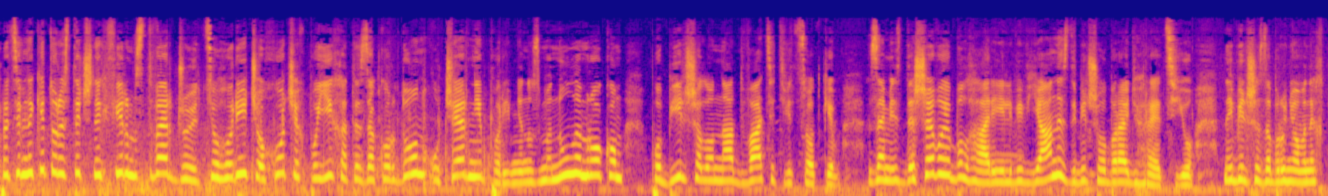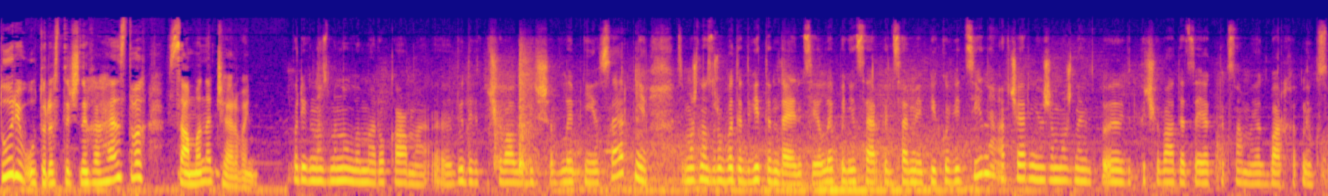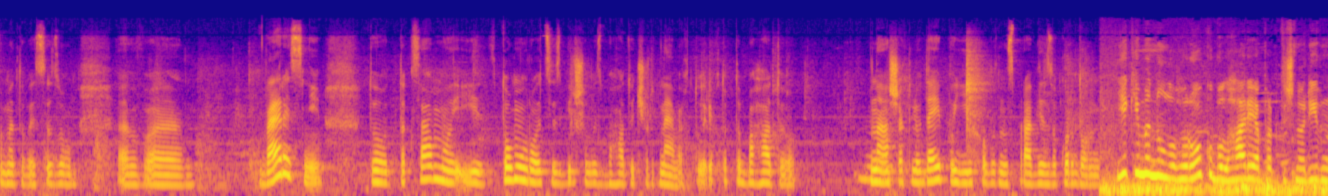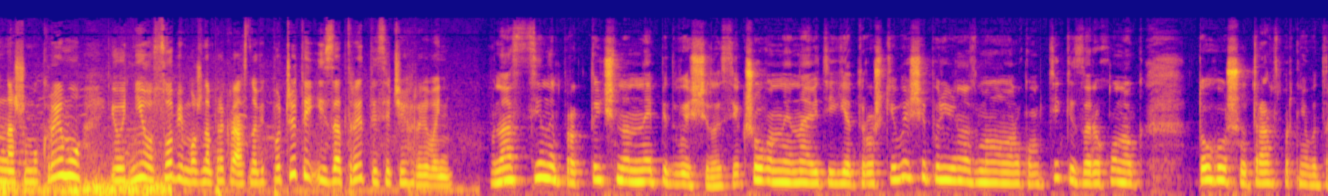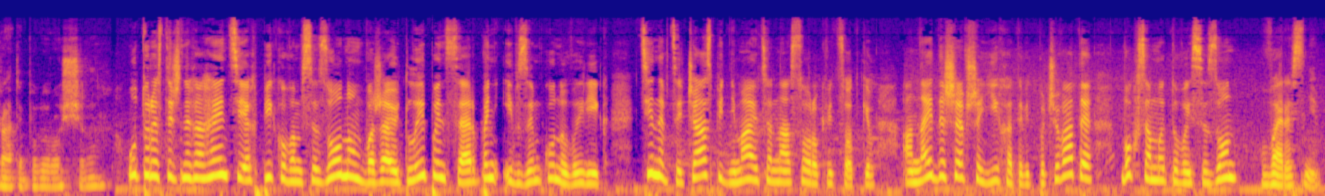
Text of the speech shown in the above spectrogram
Працівники туристичних фірм стверджують, цьогоріч охочих поїхати за кордон у червні порівняно з минулим роком побільшало на 20%. Замість дешевої Болгарії львів'яни здебільшого обирають Грецію. Найбільше заброньованих турів у туристичних агентствах саме на червень. Порівняно з минулими роками е, люди відпочивали більше в липні і серпні. Можна зробити дві тенденції: липень і серпень самі пікові ціни, а в червні вже можна відп- відпочивати. Це як так само, як бархатний оксамитовий сезон е, в е, вересні. То так само і в тому році збільшилось багато чорневих турів, тобто багато. Наших людей поїхало насправді за кордон. Як і минулого року, Болгарія практично рівна нашому Криму, і одній особі можна прекрасно відпочити і за 3 тисячі гривень. В нас ціни практично не підвищились. Якщо вони навіть і є трошки вищі порівняно з минулим роком, тільки за рахунок того, що транспортні витрати подорожчали. У туристичних агенціях піковим сезоном вважають липень, серпень і взимку новий рік. Ціни в цей час піднімаються на 40%, а найдешевше їхати відпочивати в оксамитовий сезон в вересні.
